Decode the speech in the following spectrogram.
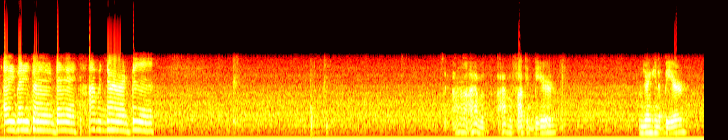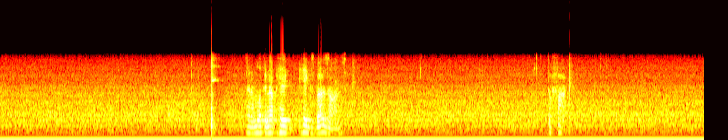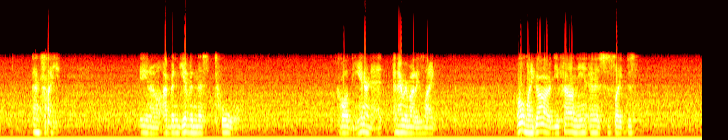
Everybody's saying, I'm a nerd. Duh. have a I have a fucking beard. I'm drinking a beer. And I'm looking up Higgs bosons. The fuck? And it's like, you know, I've been given this tool called the internet, and everybody's like, oh my god, you found the, and it's just like, just,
